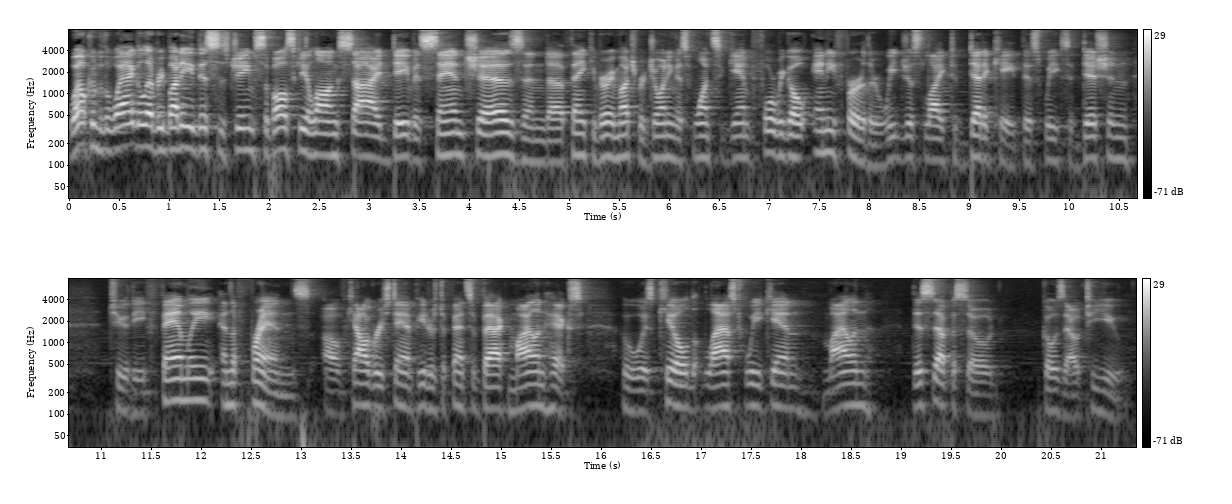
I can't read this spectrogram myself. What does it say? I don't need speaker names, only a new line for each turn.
Welcome to the Waggle, everybody. This is James Cybulski alongside Davis Sanchez, and uh, thank you very much for joining us once again. Before we go any further, we'd just like to dedicate this week's edition to the family and the friends of Calgary Stampeders defensive back Mylan Hicks, who was killed last weekend. Mylan, this episode goes out to you.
